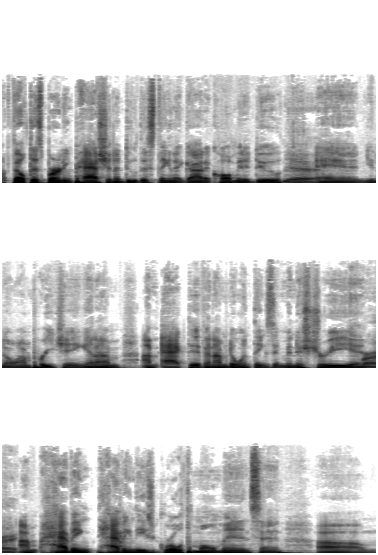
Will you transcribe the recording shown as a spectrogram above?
I felt this burning passion to do this thing that God had called me to do. Yeah. And you know, I'm preaching and I'm I'm active and I'm doing things in ministry and Right. I'm having having these growth moments and um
